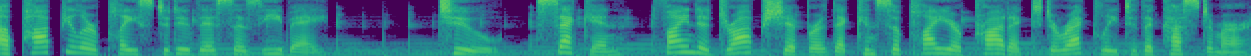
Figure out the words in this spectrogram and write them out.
A popular place to do this is eBay. 2. Second, find a drop shipper that can supply your product directly to the customer.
